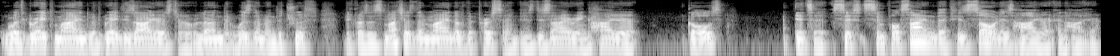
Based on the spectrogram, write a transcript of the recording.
with great mind, with great desires to learn the wisdom and the truth because as much as the mind of the person is desiring higher goals, it's a simple sign that his soul is higher and higher.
